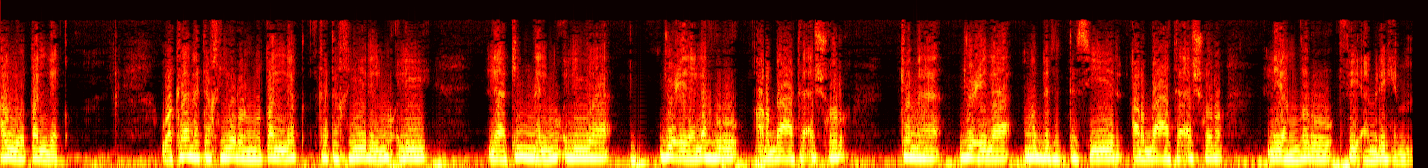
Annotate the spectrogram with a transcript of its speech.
أو يطلق؟ وكان تخيير المطلق كتخيير المؤلي لكن المؤلي جعل له أربعة أشهر كما جعل مدة التسيير أربعة أشهر لينظروا في أمرهم.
